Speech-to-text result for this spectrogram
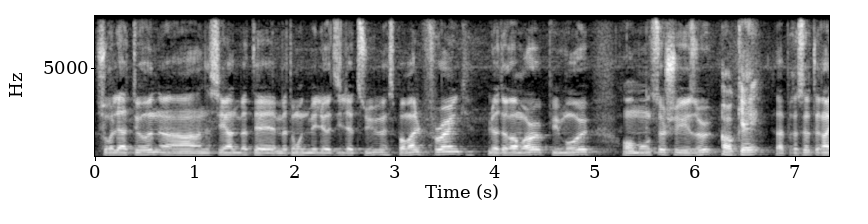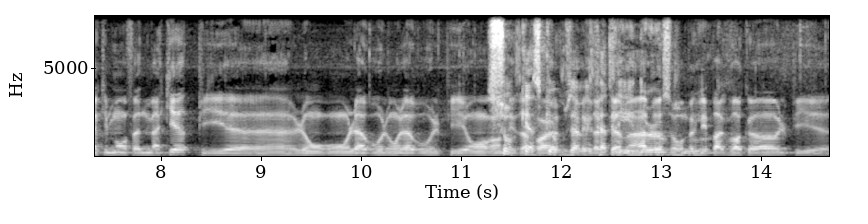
sur la tune en essayant de mettre, euh, mettons, une mélodie là-dessus. C'est pas mal Frank, le drummer, puis moi, on monte ça chez eux. OK. Après ça, tranquillement, on fait une maquette, puis euh, là, on, on la roule, on la roule, puis on rentre Sur des qu'est-ce que vous avez fait Exactement. les deux, Après ça, on met les back vocals, puis euh,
